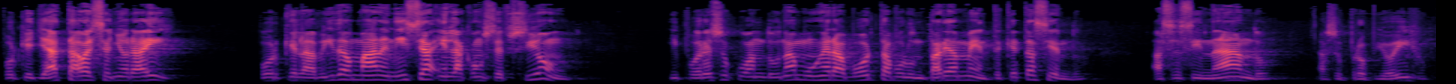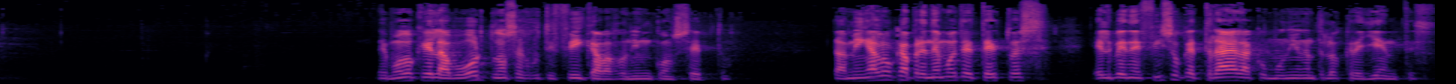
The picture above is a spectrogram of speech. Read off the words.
Porque ya estaba el Señor ahí, porque la vida humana inicia en la concepción y por eso cuando una mujer aborta voluntariamente, ¿qué está haciendo? Asesinando a su propio hijo. De modo que el aborto no se justifica bajo ningún concepto. También algo que aprendemos de este texto es el beneficio que trae la comunión entre los creyentes.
